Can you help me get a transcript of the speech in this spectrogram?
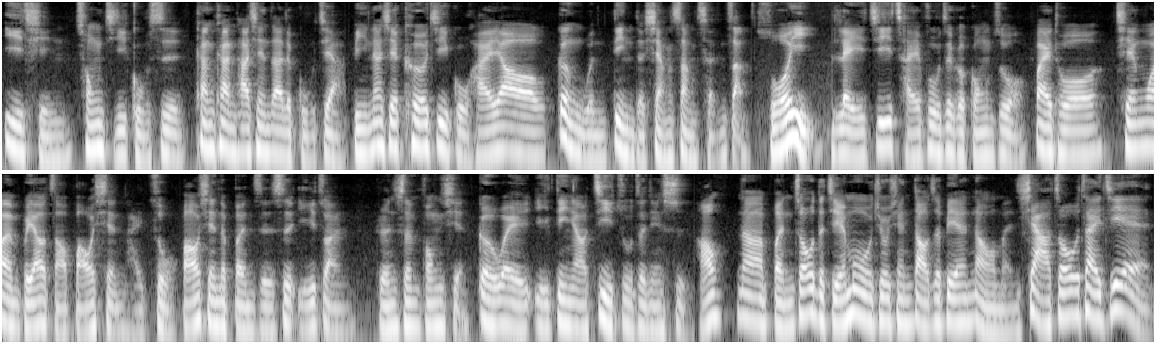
疫情冲击股市，看看它现在的股价，比那些科技股还要更稳定的向上成长。所以累积财富这个工作，拜托千万不要找保险来做，保险的本质是移转。人身风险，各位一定要记住这件事。好，那本周的节目就先到这边，那我们下周再见。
